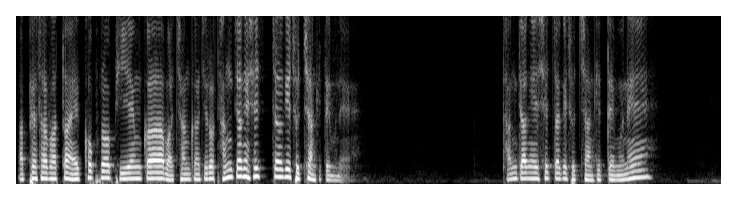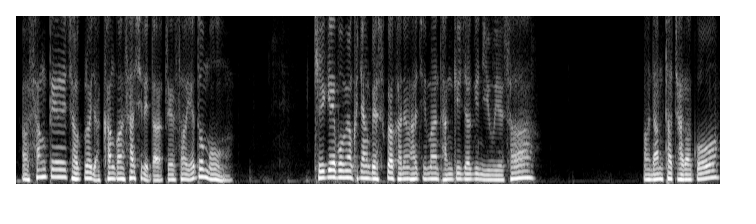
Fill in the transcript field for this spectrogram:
앞에서 봤던 에코프로 BM과 마찬가지로 당장의 실적이 좋지 않기 때문에 당장의 실적이 좋지 않기 때문에 어, 상대적으로 약한 건 사실이다. 그래서 얘도 뭐 길게 보면 그냥 매수가 가능하지만 단기적인 이유에서 어, 남탓 잘하고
